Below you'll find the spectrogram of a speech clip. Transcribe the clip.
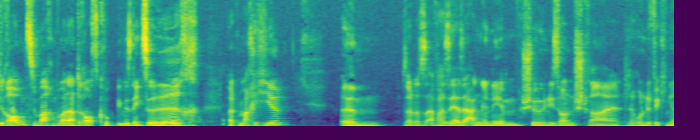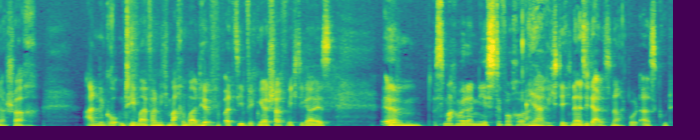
Raum zu machen, wo man nach draußen guckt und denkt so, "Ugh, was mache ich hier? Ähm, sondern es ist einfach sehr, sehr angenehm. Schön die Sonnenstrahlen, eine Runde Wikinger-Schach. Andere Gruppenthemen einfach nicht machen, weil die, weil die Wikinger-Schach wichtiger ist. Ähm, Das machen wir dann nächste Woche. ja, richtig. Na, es sieht ja alles nachgeholt, alles gut.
